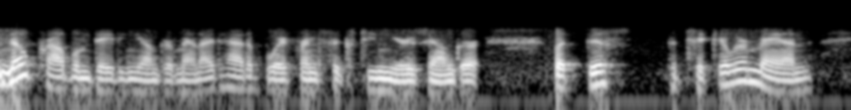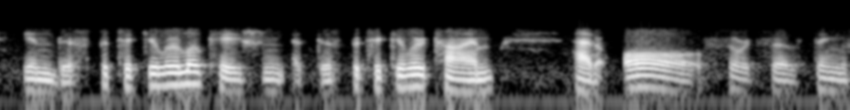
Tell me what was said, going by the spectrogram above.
No problem dating younger men. I'd had a boyfriend 16 years younger, but this particular man in this particular location at this particular time had all sorts of things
